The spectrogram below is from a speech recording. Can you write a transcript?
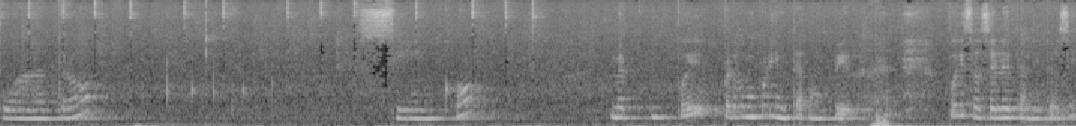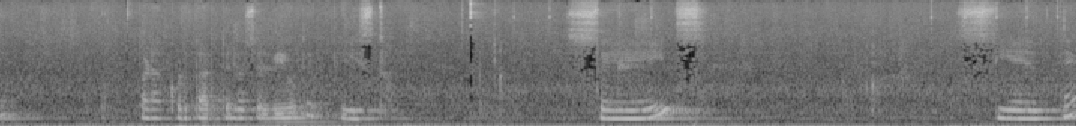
cuatro, cinco. Me puede, perdón por interrumpir. Puedes hacerle tantito así para cortártelos el bigote. Listo. Seis, siete,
